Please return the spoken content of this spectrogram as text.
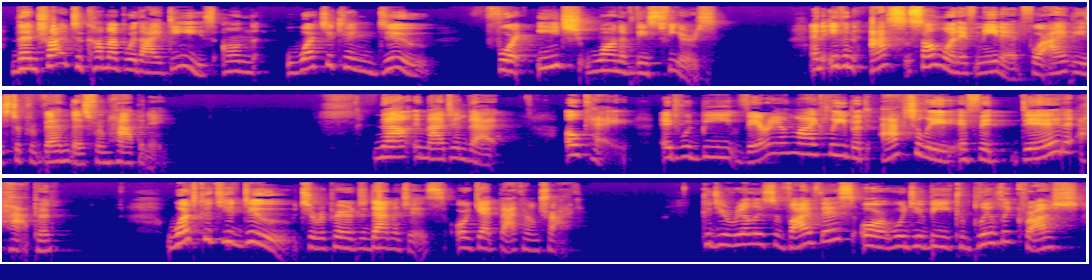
Then try to come up with ideas on what you can do for each one of these fears. And even ask someone if needed for ideas to prevent this from happening. Now imagine that, okay, it would be very unlikely, but actually, if it did happen, what could you do to repair the damages or get back on track? Could you really survive this, or would you be completely crushed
